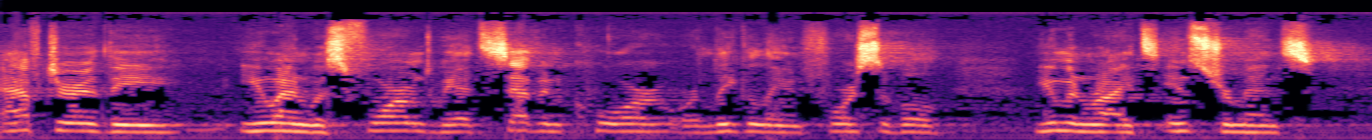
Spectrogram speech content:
after the UN was formed, we had seven core or legally enforceable human rights instruments,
